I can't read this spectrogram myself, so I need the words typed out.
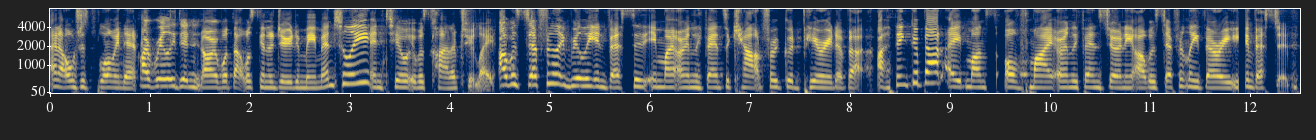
and I was just blowing it. I really didn't know what that was going to do to me mentally until it was kind of too late. I was definitely really invested in my OnlyFans account for a good period of, uh, I think, about eight months months of my OnlyFans journey, I was definitely very invested.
